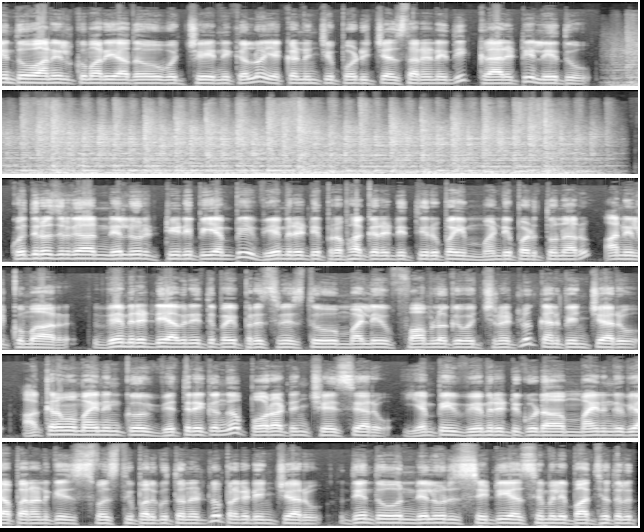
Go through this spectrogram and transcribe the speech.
దీంతో అనిల్ కుమార్ యాదవ్ వచ్చే ఎన్నికల్లో ఎక్కడి నుంచి పోటీ చేస్తారనేది క్లారిటీ లేదు. కొద్ది రోజులుగా నెల్లూరు టీడీపీ ఎంపీ వేమిరెడ్డి ప్రభాకర్ రెడ్డి తీరుపై మండిపడుతున్నారు. అనిల్ కుమార్ వేమిరెడ్డి అవినీతిపై ప్రశ్నిస్తూ మళ్ళీ ఫామ్లోకి వచ్చినట్లు కనిపించారు. అక్రమ మైనింగ్కు వ్యతిరేకంగా పోరాటం చేశారు. ఎంపీ వేమిరెడ్డి కూడా మైనింగ్ వ్యాపారానికి స్వస్తి పలుకుతున్నట్లు ప్రకటించారు. దీంతో నెల్లూరు సిటీ అసెంబ్లీ బాధ్యతలు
